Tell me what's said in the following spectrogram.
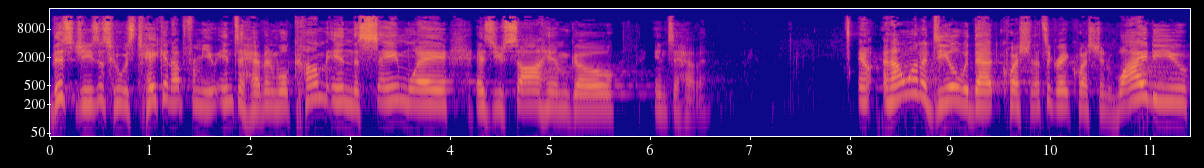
This Jesus, who was taken up from you into heaven, will come in the same way as you saw him go into heaven. And I want to deal with that question. That's a great question. Why do you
